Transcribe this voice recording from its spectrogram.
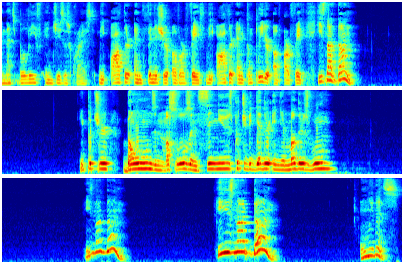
And that's belief in Jesus Christ, the author and finisher of our faith, the author and completer of our faith. He's not done. He put your bones and muscles and sinews, put you together in your mother's womb. He's not done. He's not done. Only this.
